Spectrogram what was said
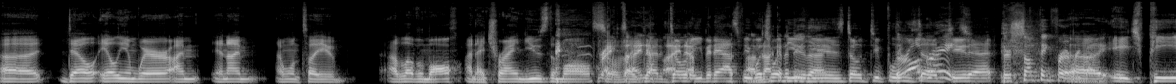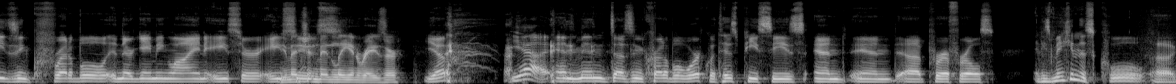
uh, Dell Alienware. I'm and I'm. I won't tell you. I love them all, and I try and use them all. So Right, I like, know, I don't know. even ask me I'm which one do you do that. use. Don't do please don't great. do that. There's something for Uh, everybody. HP is incredible in their gaming line. Acer, Asus. you mentioned Min-Liang and Razer. Yep. yeah, and Min does incredible work with his PCs and and uh, peripherals. And he's making this cool uh,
